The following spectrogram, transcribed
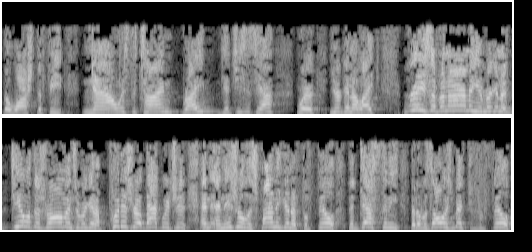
the wash the feet. Now is the time, right? Yeah, Jesus, yeah? Where you're gonna like raise up an army and we're gonna deal with those Romans and we're gonna put Israel back where and, and Israel is finally gonna fulfill the destiny that it was always meant to fulfill.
